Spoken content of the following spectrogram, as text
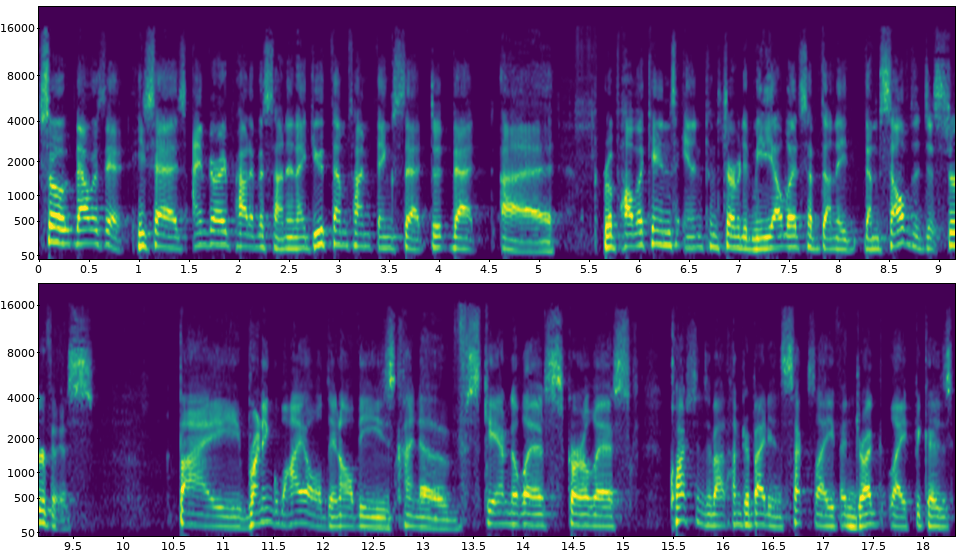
So that was it. He says, "I'm very proud of his son, and I do sometimes think that that uh, Republicans and conservative media outlets have done a, themselves a disservice by running wild in all these kind of scandalous, scurrilous questions about Hunter Biden's sex life and drug life because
